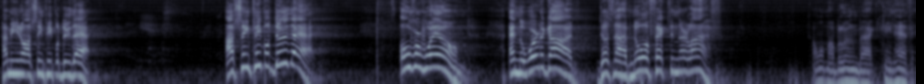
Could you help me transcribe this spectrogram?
how many you know I've seen people do that? I've seen people do that. Overwhelmed. And the Word of God does not have no effect in their life. I want my balloon back. You can't have it.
